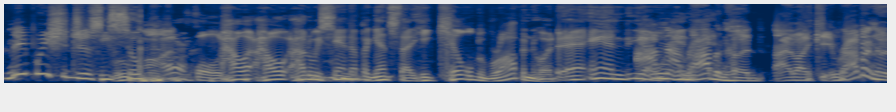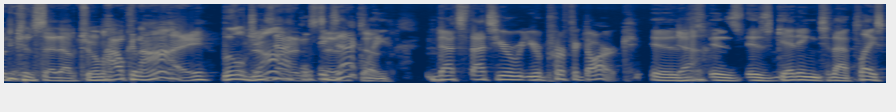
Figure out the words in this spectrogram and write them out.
maybe we should just. he's so on. powerful. How, how how do we stand up against that? He killed Robin Hood, and you know, I'm not and- Robin Hood. I like Robin Hood can set up to him. How can I, Little John? exactly, set up to exactly. That's that's your your perfect arc is Yeah. is is getting to that place,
